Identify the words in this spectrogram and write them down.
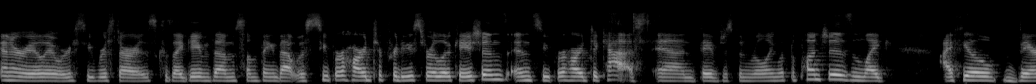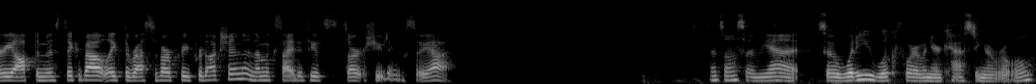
and Aurelia were superstars because I gave them something that was super hard to produce for locations and super hard to cast. And they've just been rolling with the punches. And like, I feel very optimistic about like the rest of our pre production and I'm excited to start shooting. So, yeah. That's awesome. Yeah. So, what do you look for when you're casting a role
